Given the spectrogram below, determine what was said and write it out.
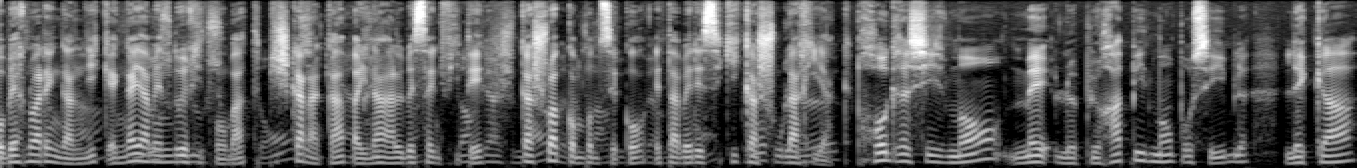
gobernuaren gandik engaiamendu erritmo bat, pixkanaka, baina albezain fite, kasuak konpontzeko eta bereziki kasu lagiak. Progressivement, mais le plus rapidement possible, les cas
